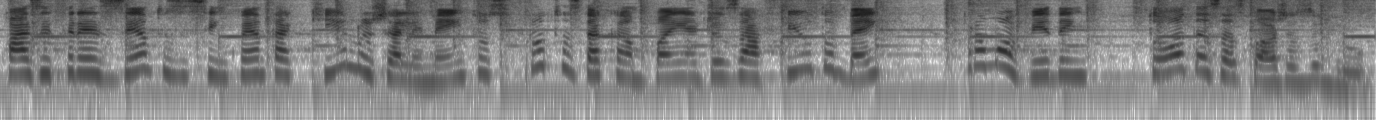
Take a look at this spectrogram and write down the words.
quase 350 quilos de alimentos frutos da campanha Desafio do Bem, promovida em todas as lojas do grupo.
